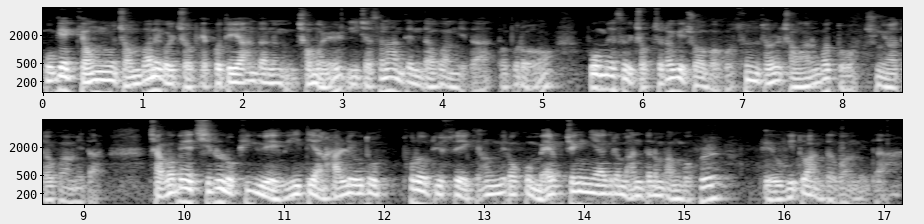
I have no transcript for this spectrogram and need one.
고객 경로 전반에 걸쳐 배포되어야 한다는 점을 잊어서는 안 된다고 합니다. 더불어 포맷을 적절하게 조합하고 순서를 정하는 것도 중요하다고 합니다. 작업의 질을 높이기 위해 위대한 할리우드 프로듀서에게 흥미롭고 매력적인 이야기를 만드는 방법을 배우기도 한다고 합니다.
